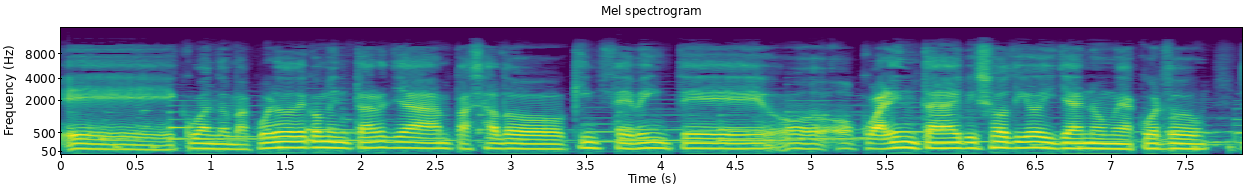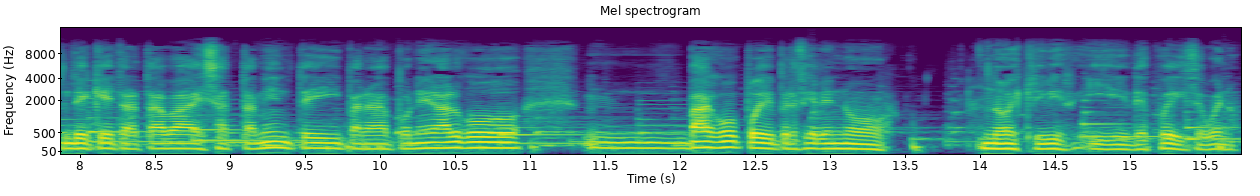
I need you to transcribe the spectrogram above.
eh, cuando me acuerdo de comentar ya han pasado 15, 20 o, 40 episodios y ya no me acuerdo de qué trataba exactamente y para poner algo mm, vago pues prefieren no, no escribir y después dice, bueno,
